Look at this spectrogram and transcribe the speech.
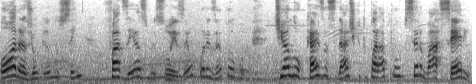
horas jogando sem fazer as missões. Eu, por exemplo, tinha locais da cidade que tu parar para observar, sério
